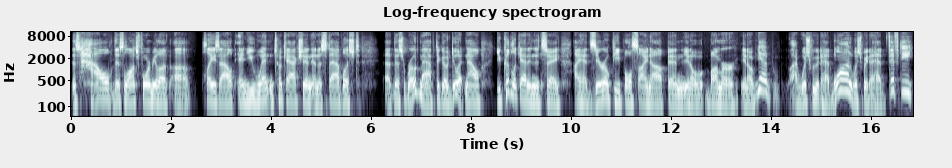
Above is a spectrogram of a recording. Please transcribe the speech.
this how this launch formula uh, plays out, and you went and took action and established uh, this roadmap to go do it. Now, you could look at it and say, I had zero people sign up and, you know, bummer, you know, yeah, I wish we would have had one, wish we'd have had 50.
